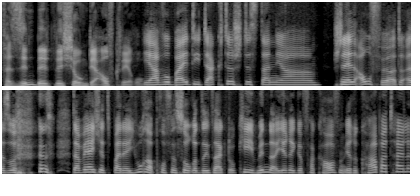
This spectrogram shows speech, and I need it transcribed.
Versinnbildlichung der Aufklärung. Ja, wobei didaktisch das dann ja schnell aufhört. Also da wäre ich jetzt bei der Juraprofessorin, die sagt, okay, Minderjährige verkaufen ihre Körperteile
